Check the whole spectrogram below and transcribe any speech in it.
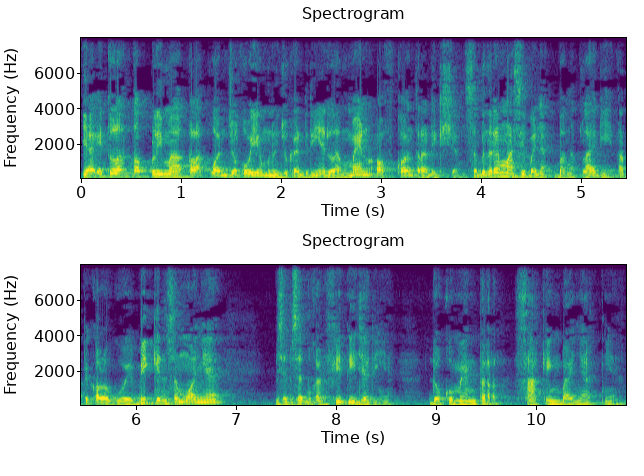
Ya itulah top 5 kelakuan Jokowi yang menunjukkan dirinya adalah man of contradiction. Sebenarnya masih banyak banget lagi, tapi kalau gue bikin semuanya, bisa-bisa bukan VT jadinya. Dokumenter, saking banyaknya.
